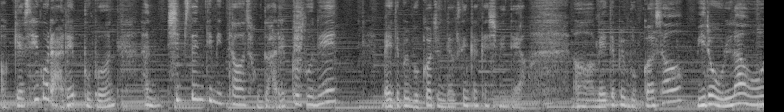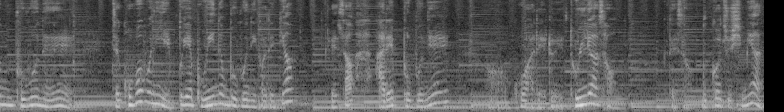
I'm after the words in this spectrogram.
어깨 쇄골 아랫부분 한 10cm 정도 아랫부분에 매듭을 묶어준다고 생각하시면 돼요. 어, 매듭을 묶어서 위로 올라온 부분을 이제 그 부분이 예쁘게 보이는 부분이거든요. 그래서 아랫부분을 어, 그 아래로 돌려서 그래서 묶어주시면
